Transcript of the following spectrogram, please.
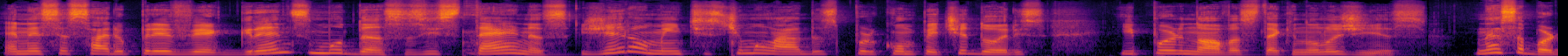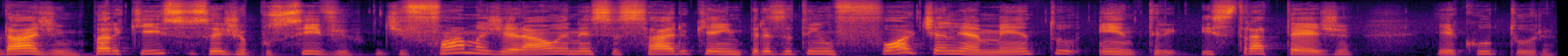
é necessário prever grandes mudanças externas, geralmente estimuladas por competidores e por novas tecnologias. Nessa abordagem, para que isso seja possível, de forma geral é necessário que a empresa tenha um forte alinhamento entre estratégia e cultura.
